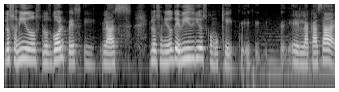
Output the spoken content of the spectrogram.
Los sonidos, los golpes, eh, las, los sonidos de vidrios, como que la casa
